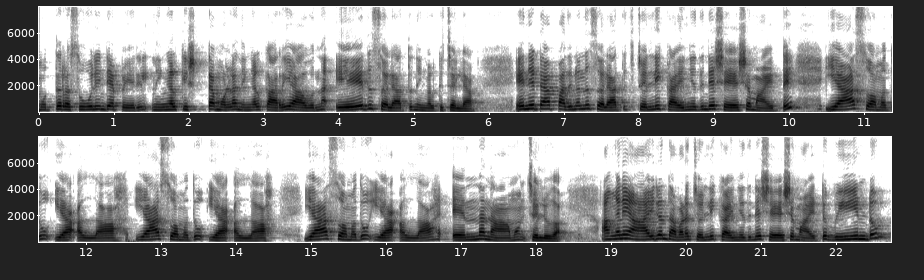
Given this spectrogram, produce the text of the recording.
മുത്ത് റസൂലിന്റെ പേരിൽ നിങ്ങൾക്കിഷ്ടമുള്ള നിങ്ങൾക്കറിയാവുന്ന ഏത് സ്വലാത്ത് നിങ്ങൾക്ക് ചൊല്ലാം. എന്നിട്ട് ആ പതിനൊന്ന് സ്വലാത്ത് ചൊല്ലിക്കഴിഞ്ഞതിന്റെ ശേഷമായിട്ട് യാ സ്വമതു യാ അല്ലാഹ് യാ സ്വമതു യാ അല്ലാഹ് യാ സ്വമതു യാ അല്ലാഹ് എന്ന നാമം ചൊല്ലുക. അങ്ങനെ ആയിരം തവണ ചൊല്ലിക്കഴിഞ്ഞതിന്റെ ശേഷമായിട്ട് വീണ്ടും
